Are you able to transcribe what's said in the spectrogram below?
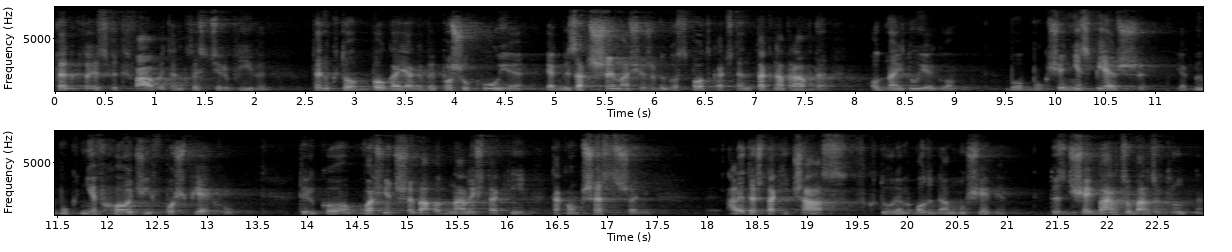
ten, kto jest wytrwały, ten, kto jest cierpliwy, ten, kto Boga jakby poszukuje, jakby zatrzyma się, żeby go spotkać, ten tak naprawdę odnajduje go, bo Bóg się nie spieszy, jakby Bóg nie wchodzi w pośpiechu, tylko właśnie trzeba odnaleźć taki, taką przestrzeń, ale też taki czas, w którym oddam mu siebie. To jest dzisiaj bardzo, bardzo trudne.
